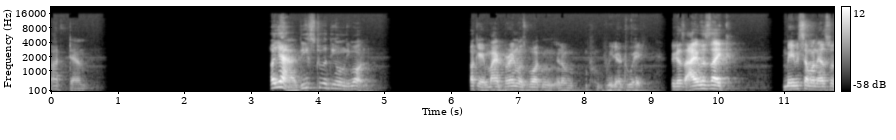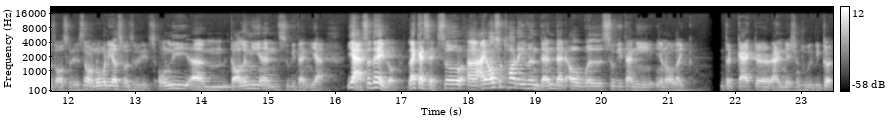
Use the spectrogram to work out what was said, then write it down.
God damn. Oh yeah these two are the only one okay my brain was working in a weird way. Because i was like maybe someone else was also released. No nobody else was released. Only um ptolemy and sugitani yeah. Yeah so there you go. Like i said so uh, i also thought even then that oh will sugitani you know like the character animations will be good.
